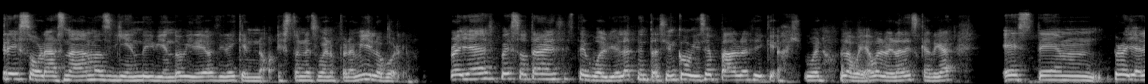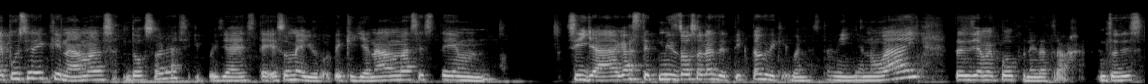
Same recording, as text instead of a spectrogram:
tres horas nada más viendo y viendo videos y de que no, esto no es bueno para mí y lo borré. Pero ya después otra vez este, volvió la tentación, como dice Pablo, así que, bueno, la voy a volver a descargar. Este, mm, pero ya le puse de que nada más dos horas y pues ya este, eso me ayudó, de que ya nada más, este, mm, si ya gasté mis dos horas de TikTok, de que bueno, está bien, ya no hay, entonces ya me puedo poner a trabajar. Entonces,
